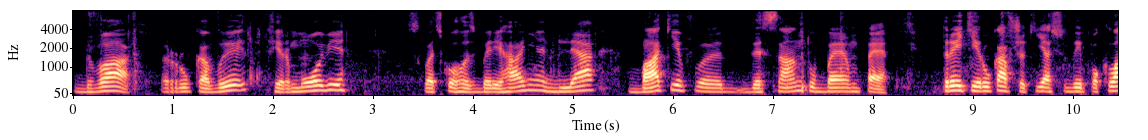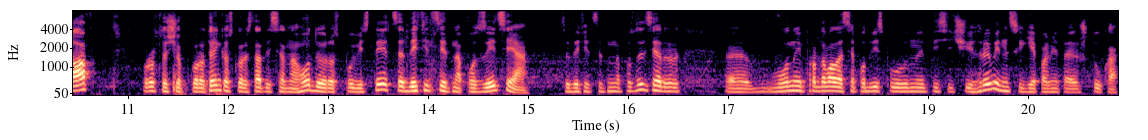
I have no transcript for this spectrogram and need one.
два рукави фірмові складського зберігання для баків е, десанту БМП. Третій рукавчик я сюди поклав, просто щоб коротенько скористатися нагодою, розповісти. Це дефіцитна позиція. Це дефіцитна позиція. Е, Вони продавалися по 2,5 тисячі гривень, наскільки я пам'ятаю, штука.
